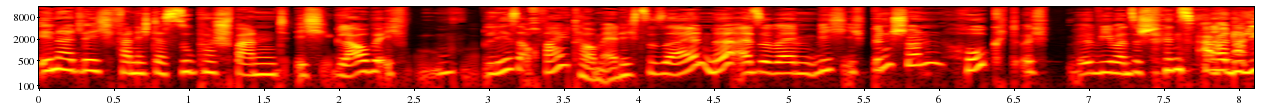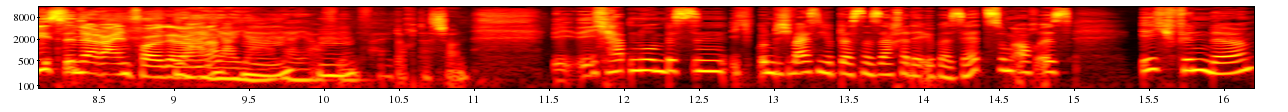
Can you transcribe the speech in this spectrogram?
Inhaltlich fand ich das super spannend. Ich glaube, ich lese auch weiter, um ehrlich zu sein. Ne? Also bei mich, ich bin schon hooked, ich, wie man so schön sagt. Aber du liest in der Reihenfolge ja, dann, ne? Ja, ja, mhm. ja, ja, auf mhm. jeden Fall, doch das schon. Ich habe nur ein bisschen, ich, und ich weiß nicht, ob das eine Sache der Übersetzung auch ist. Ich finde,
